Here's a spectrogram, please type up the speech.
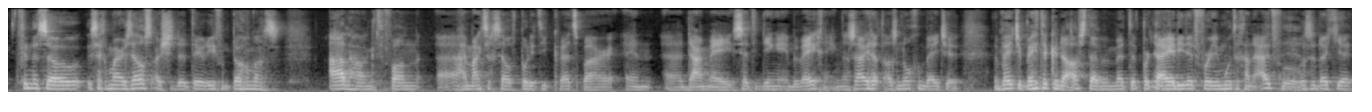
vind het zo, zeg maar, zelfs als je de theorie van Thomas aanhangt van uh, hij maakt zichzelf politiek kwetsbaar en uh, daarmee zet hij dingen in beweging. Dan zou je dat alsnog een beetje, een beetje beter kunnen afstemmen met de partijen ja. die dit voor je moeten gaan uitvoeren. Zodat je,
